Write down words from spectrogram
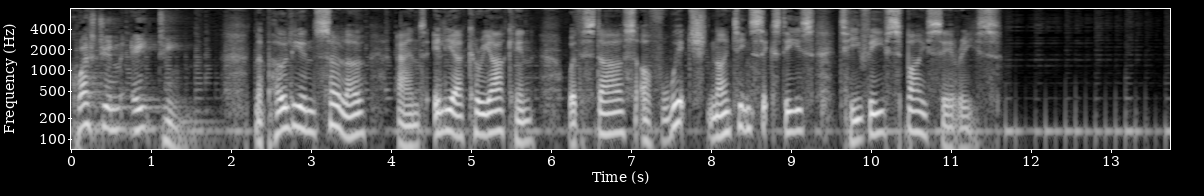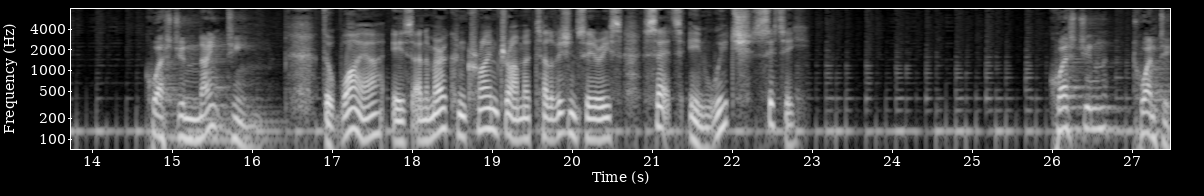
Question 18. Napoleon Solo and Ilya Kuryakin were the stars of which 1960s TV spy series? Question 19. The Wire is an American crime drama television series set in which city? Question 20.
